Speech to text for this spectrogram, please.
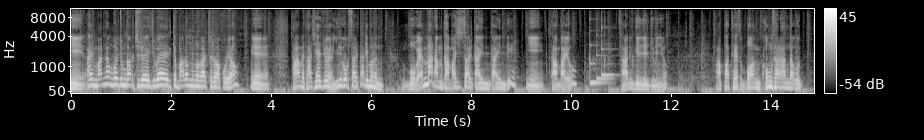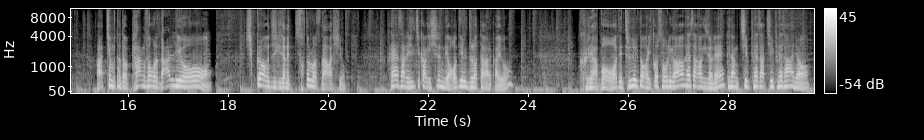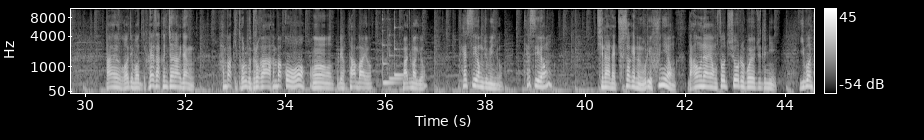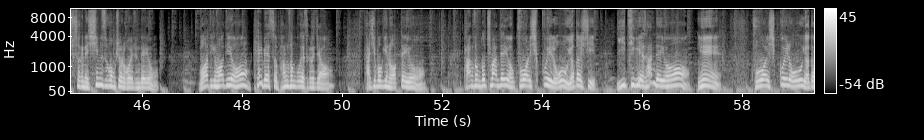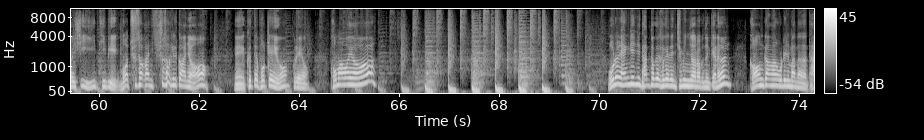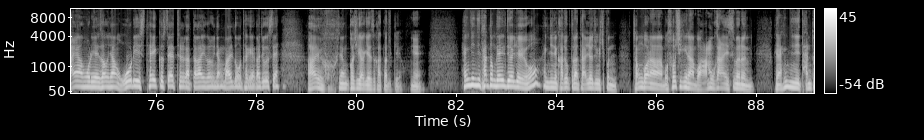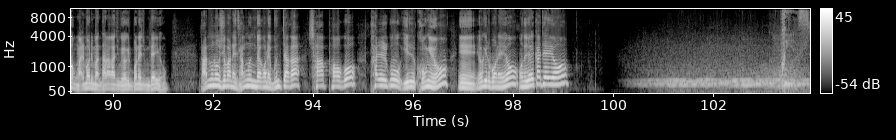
예. 아니, 만난 걸 좀 가르쳐 줘야지. 왜 이렇게 맛없는 걸 가르쳐 줘갖고 그래요? 예. 다음에 다시 해줘요. 일곱 살 딸이면은 뭐 웬만하면 다 맛있어 할 나이, 나인데? 예. 다음 봐요. 4611 주민요. 아파트에서 뭔 공사를 한다고 아침부터 더 방송으로 난리요. 시끄러워지기 전에 서둘러서 나가시오. 회사를 일찍 가기 싫은데 어디를 들렀다 갈까요? 그래야 뭐 어디 들릴 데가 있겠어 우리가 회사 가기 전에 그냥 집 회사 집 회사 아니요. 아유 어디 뭐 회사 근처나 그냥 한 바퀴 돌고 들어가 한 바퀴 어 그래요 다음 봐요 마지막이요 테스 형 주민요 테스 형 지난해 추석에는 우리 훈이 형 나훈아 형 소쇼를 보여주더니 이번 추석에는 심수봉 쇼를 보여준대요. 뭐 어디긴 어디요? KBS 방송국에서 그러죠. 다시 보기는 없대요. 방송 놓치면 안 돼요. 9월 19일 오후 8시 ETV에서 한대요. 예. 9월 19일 오후 8시 ETV 뭐 추석 아니 추석일 거 아니요? 예, 그때 볼게요. 그래요. 고마워요. 오늘 행진이 단톡에 소개된 주민 여러분들께는 건강한 오리를 만나는 다양한 오리에서 그냥 오리 스테이크 세트를 갖다가 이걸 그냥 말도 못하게 해가지고 쎄. 아유, 그냥 거시기하게 해서 갖다 줄게요. 예. 행진이 단톡 내일도 열려요. 행진이 가족들한테 알려주고 싶은 정보나 뭐 소식이나 뭐 아무거나 있으면은 그냥 행진이 단톡 말머리만 달아가지고 여기 보내주면 돼요. 단문 50원에 장문 100원에 문자가 샤퍼고 89106. 예, 여기로 보내요. 오늘 여기까지예요.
